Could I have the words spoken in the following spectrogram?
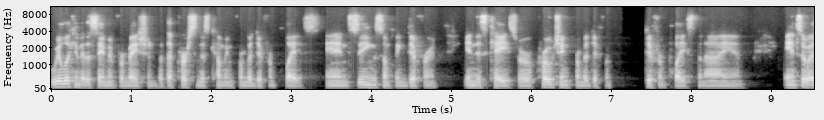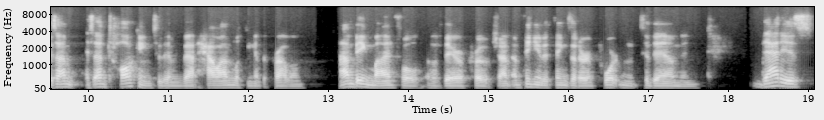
we're looking at the same information, but that person is coming from a different place and seeing something different in this case or approaching from a different different place than I am. And so as I'm as I'm talking to them about how I'm looking at the problem, I'm being mindful of their approach. I'm, I'm thinking of the things that are important to them. And that is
